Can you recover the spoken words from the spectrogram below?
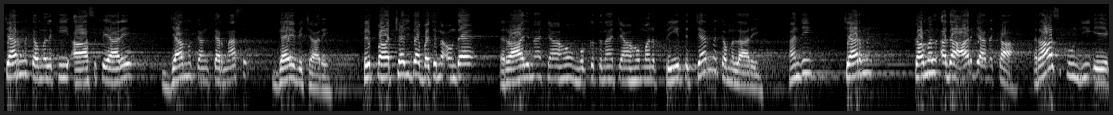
ਚਰਨ ਕਮਲ ਕੀ ਆਸ ਪਿਆਰੇ, ਜਮ ਕੰਕਰ ਨਸ ਗਏ ਵਿਚਾਰੇ। ਫਿਰ ਪਾਤਸ਼ਾਹ ਜੀ ਦਾ ਬਚਨ ਆਉਂਦਾ ਹੈ ਰਾਜ ਨਾ ਚਾਹੋ, ਮੁਕਤ ਨਾ ਚਾਹੋ, ਮਨ ਪ੍ਰੀਤ ਚਰਨ ਕਮਲਾਰੇ। ਹਾਂਜੀ, ਚਰਨ ਕਮਲ ਆਧਾਰ ਜਨ ਕਾ, ਰਾਸ ਪੂੰਜੀ ਏਕ,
